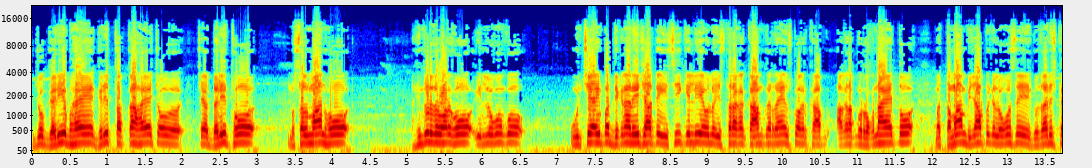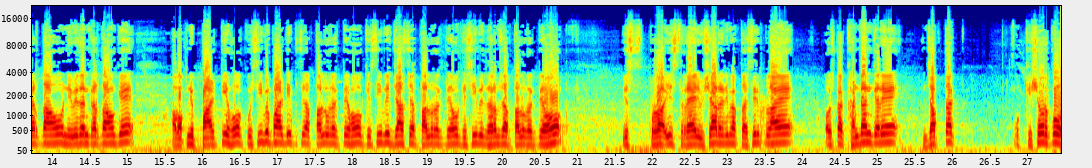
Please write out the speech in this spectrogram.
जो गरीब है गरीब तबका है चाहे चाहे दलित हो मुसलमान हो हिंदू वर्ग हो इन लोगों को ऊंचाई पर दिखना नहीं चाहते। इसी के लिए वो लोग इस तरह का काम कर रहे हैं। उसको अगर आप, अगर आपको रोकना है तो मैं तमाम बीजापुर के लोगों से गुजारिश करता हूँ निवेदन करता हूँ कि अब अपनी पार्टी हो किसी भी पार्टी से आप ताल्लुक रखते हो किसी भी जात से आप ताल्लुक रखते हो किसी भी धर्म से आप ताल्लुक रखते हो इस इस रैली विशाल रैली में आप तशरीफ़ लाएँ और उसका खंडन करें। जब तक वो किशोर को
